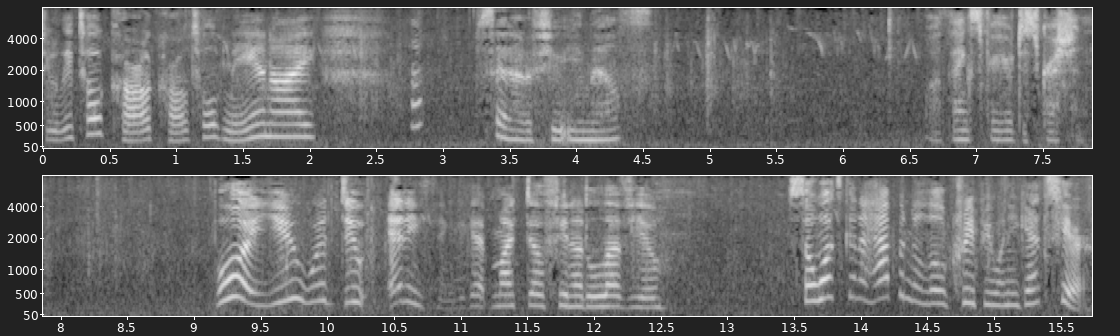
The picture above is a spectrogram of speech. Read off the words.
Julie told Karl, Karl told me, and I well, sent out a few emails. Well, thanks for your discretion. Boy, you would do anything to get Mike Delfino to love you. So what's going to happen to little creepy when he gets here?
